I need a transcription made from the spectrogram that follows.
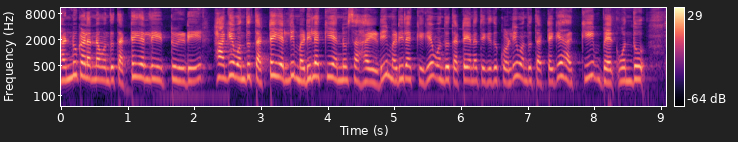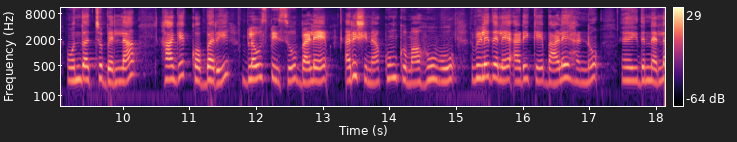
ಹಣ್ಣುಗಳನ್ನು ಒಂದು ತಟ್ಟೆಯಲ್ಲಿ ಇಟ್ಟು ಇಡಿ, ಹಾಗೆ ಒಂದು ತಟ್ಟೆಯಲ್ಲಿ ಮಡಿಲಕ್ಕಿಯನ್ನು ಸಹ ಇಡಿ, ಮಡಿಲಕ್ಕಿಗೆ ಒಂದು ತಟ್ಟೆಯನ್ನು ತೆಗೆದುಕೊಳ್ಳಿ, ಒಂದು ತಟ್ಟೆಗೆ ಅಕ್ಕಿ, ಬೆ, ಒಂದು ಒಂದು ಅಚ್ಚು ಬೆಲ್ಲ, ಹಾಗೆ ಕೊಬ್ಬರಿ, ಬ್ಲೌಸ್ ಪೀಸು, ಬಳೆ ಅರಿಶಿನ, ಕುಂಕುಮ, ಹೂವು, ವಿಳೆದೆಲೆ, ಅಡಿಕೆ, ಬಾಳೆಹಣ್ಣು ಇದನ್ನೆಲ್ಲ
